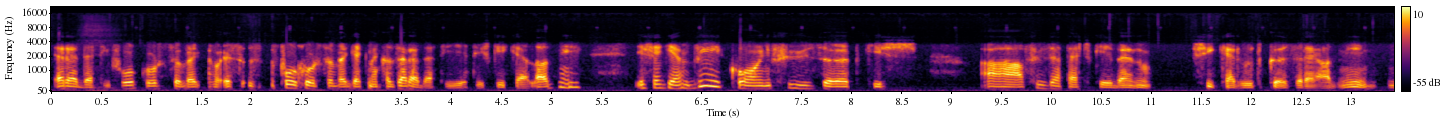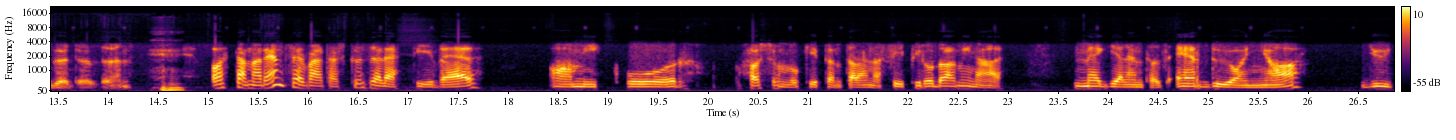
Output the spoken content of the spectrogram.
eredeti folklórszövegeknek az eredetiét is ki kell adni, és egy ilyen vékony, fűzött kis a füzetecskében sikerült közreadni Gödöllön. Uh-huh. Aztán a rendszerváltás közelettével, amikor hasonlóképpen talán a szépirodalminál megjelent az erdőanyja gyűjt,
